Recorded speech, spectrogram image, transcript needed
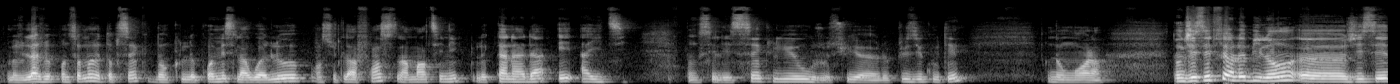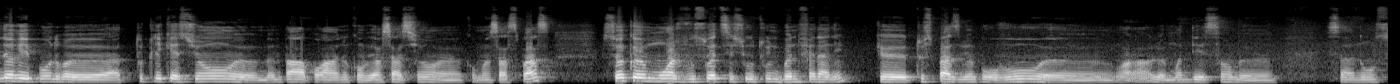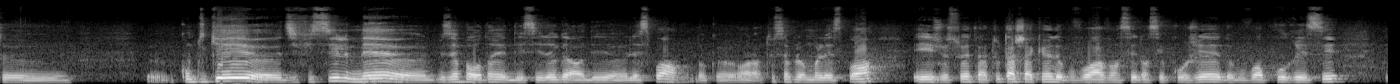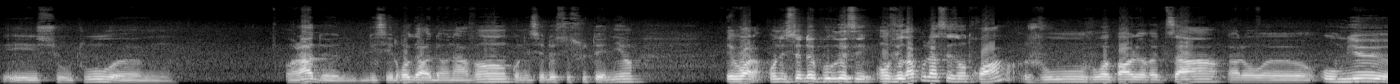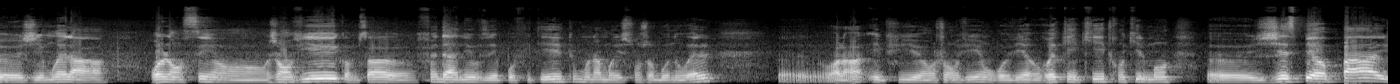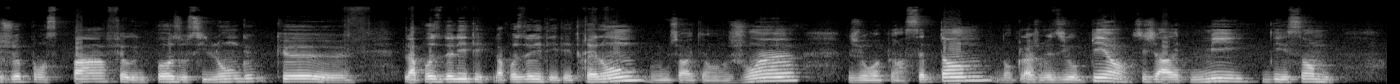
Mais là, je vais prendre seulement le top 5. Donc le premier, c'est la Guadeloupe, ensuite la France, la Martinique, le Canada et Haïti. Donc c'est les 5 lieux où je suis euh, le plus écouté. Donc voilà. Donc j'essaie de faire le bilan, euh, j'essaie de répondre à toutes les questions, même par rapport à nos conversations, comment ça se passe. Ce que moi je vous souhaite, c'est surtout une bonne fin d'année, que tout se passe bien pour vous. Voilà, le mois de décembre euh, euh, compliqué, difficile, mais le plus important est d'essayer de garder l'espoir. Donc voilà, tout simplement l'espoir. Et je souhaite à tout à chacun de pouvoir avancer dans ses projets, de pouvoir progresser et surtout voilà, d'essayer de, de regarder en avant, qu'on essaie de se soutenir et voilà, on essaie de progresser. On verra pour la saison 3. Je vous, vous reparlerai de ça. Alors, euh, au mieux, euh, j'aimerais la relancer en janvier. Comme ça, euh, fin d'année, vous avez profité. Tout le monde a mangé son jambon Noël. voilà. Et puis, en janvier, on revient requinquer tranquillement. J'espère pas et je pense pas faire une pause aussi longue que la pause de l'été. La pause de l'été était très longue. Je me suis arrêté en juin. J'ai repris en septembre. Donc là, je me dis, au pire, si j'arrête mi-décembre,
